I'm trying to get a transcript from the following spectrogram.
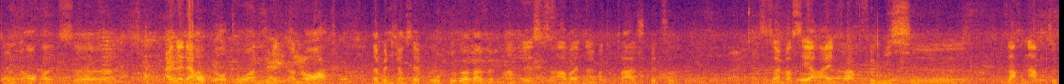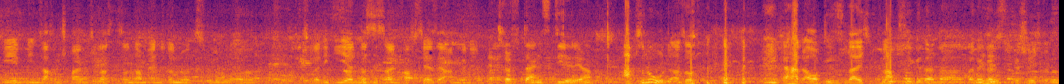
und auch als äh, einer der Hauptautoren mit an Bord. Da bin ich auch sehr froh drüber, weil mit André ist das Arbeiten einfach total spitze. Es ist einfach sehr einfach für mich, äh, Sachen abzugeben, ihn Sachen schreiben zu lassen, sondern am Ende dann nur zu, äh, zu redigieren. Das ist einfach sehr, sehr angenehm. Trifft deinen Stil, ja? Absolut. Also er hat auch dieses leicht flapsige dann da bei der ganzen Geschichte, das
